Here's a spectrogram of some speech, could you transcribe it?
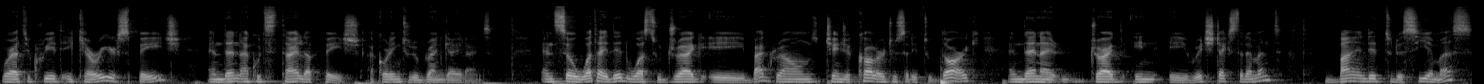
where I had to create a careers page and then I could style that page according to the brand guidelines. And so what I did was to drag a background, change a color to set it to dark, and then I dragged in a rich text element, bind it to the CMS,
